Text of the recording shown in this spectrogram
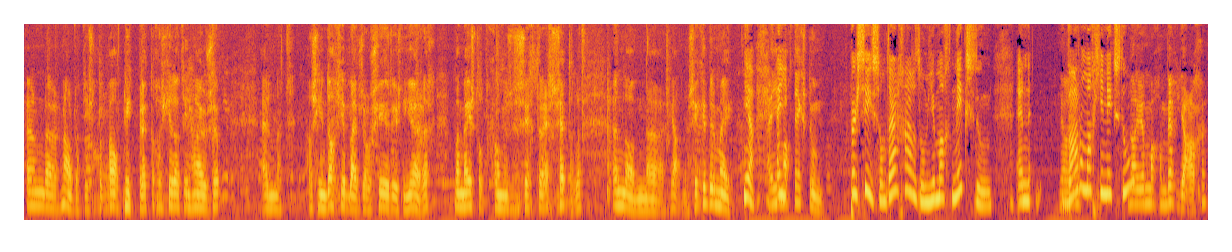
En nou, dat is bepaald niet prettig als je dat in huis hebt. En het- als hij een dagje blijft logeren is niet erg. Maar meestal kan ze zich er echt settelen. En dan, ja, dan zit je ermee. Ja. En je En mag niks doen. Precies, want daar gaat het om. Je mag niks doen. En Ja, waarom mag je niks doen? Nou, je mag hem wegjagen.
